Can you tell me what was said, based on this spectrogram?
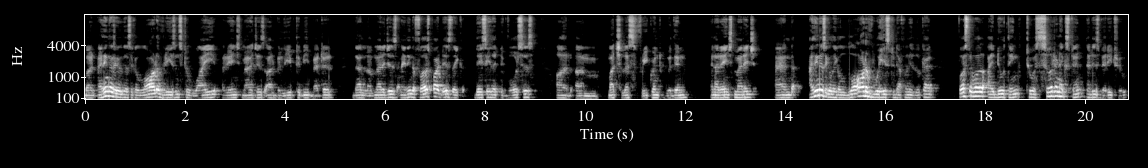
but I think there's, there's like a lot of reasons to why arranged marriages are believed to be better than love marriages. And I think the first part is like they say that divorces are um, much less frequent within an arranged marriage. And I think there's like a, like a lot of ways to definitely look at. First of all, I do think to a certain extent that is very true.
